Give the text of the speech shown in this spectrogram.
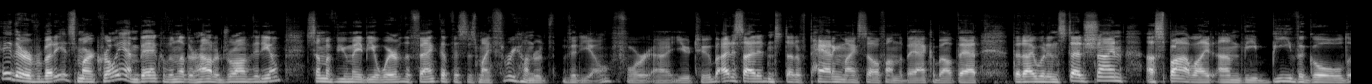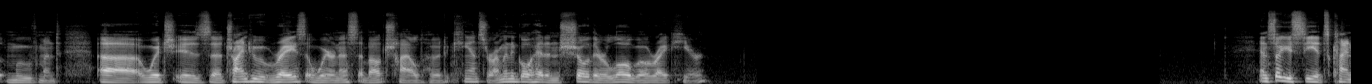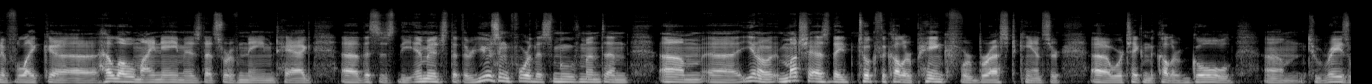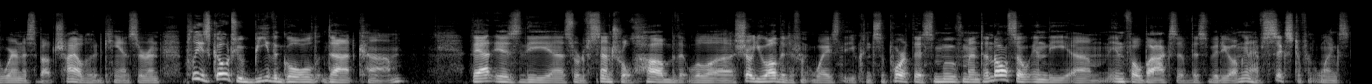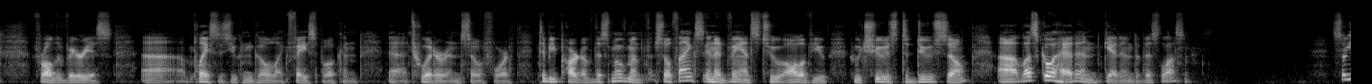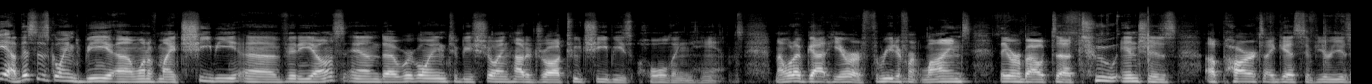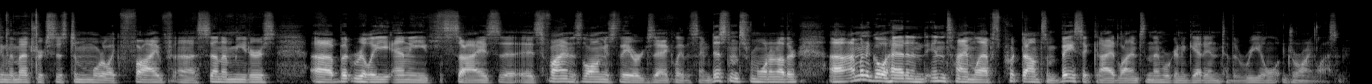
Hey there everybody, it's Mark Crilley. I'm back with another how to draw video. Some of you may be aware of the fact that this is my 300th video for uh, YouTube. I decided instead of patting myself on the back about that, that I would instead shine a spotlight on the Be the Gold movement, uh, which is uh, trying to raise awareness about childhood cancer. I'm going to go ahead and show their logo right here. And so you see it's kind of like, uh, hello, my name is, that sort of name tag. Uh, this is the image that they're using for this movement. And, um, uh, you know, much as they took the color pink for breast cancer, uh, we're taking the color gold um, to raise awareness about childhood cancer. And please go to bethegold.com that is the uh, sort of central hub that will uh, show you all the different ways that you can support this movement. And also in the um, info box of this video, I'm going to have six different links for all the various uh, places you can go, like Facebook and uh, Twitter and so forth, to be part of this movement. So thanks in advance to all of you who choose to do so. Uh, let's go ahead and get into this lesson. So yeah, this is going to be uh, one of my chibi uh, videos, and uh, we're going to be showing how to draw two chibis holding hands. Now what I've got here are three different lines. They are about uh, two inches apart, I guess if you're using the metric system, more like five uh, centimeters, uh, but really any size is fine as long as they are exactly the same distance from one another. I'm going to go ahead and in time-lapse put down some basic guidelines, and then we're going to get into the real drawing lesson.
